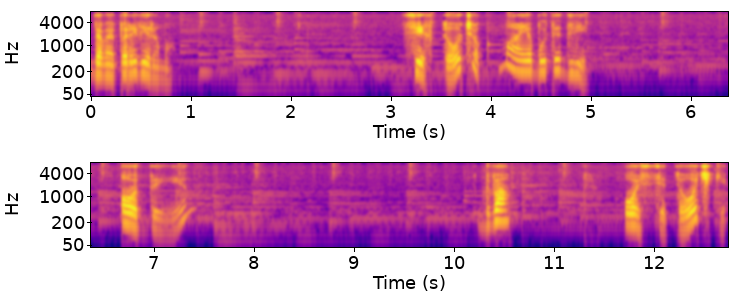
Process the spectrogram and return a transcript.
Давай перевіримо. Цих точок має бути дві. Один. Два. Ось ці точки,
